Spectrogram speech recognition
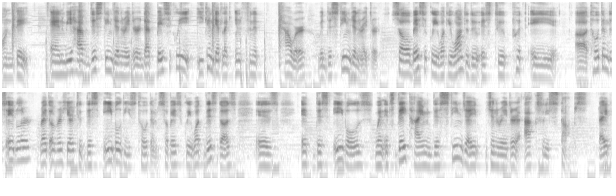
on day. And we have this steam generator that basically you can get like infinite power with this steam generator. So basically what you want to do is to put a uh, totem disabler right over here to disable these totems. So basically what this does is it disables when it's daytime this steam generator actually stops right?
